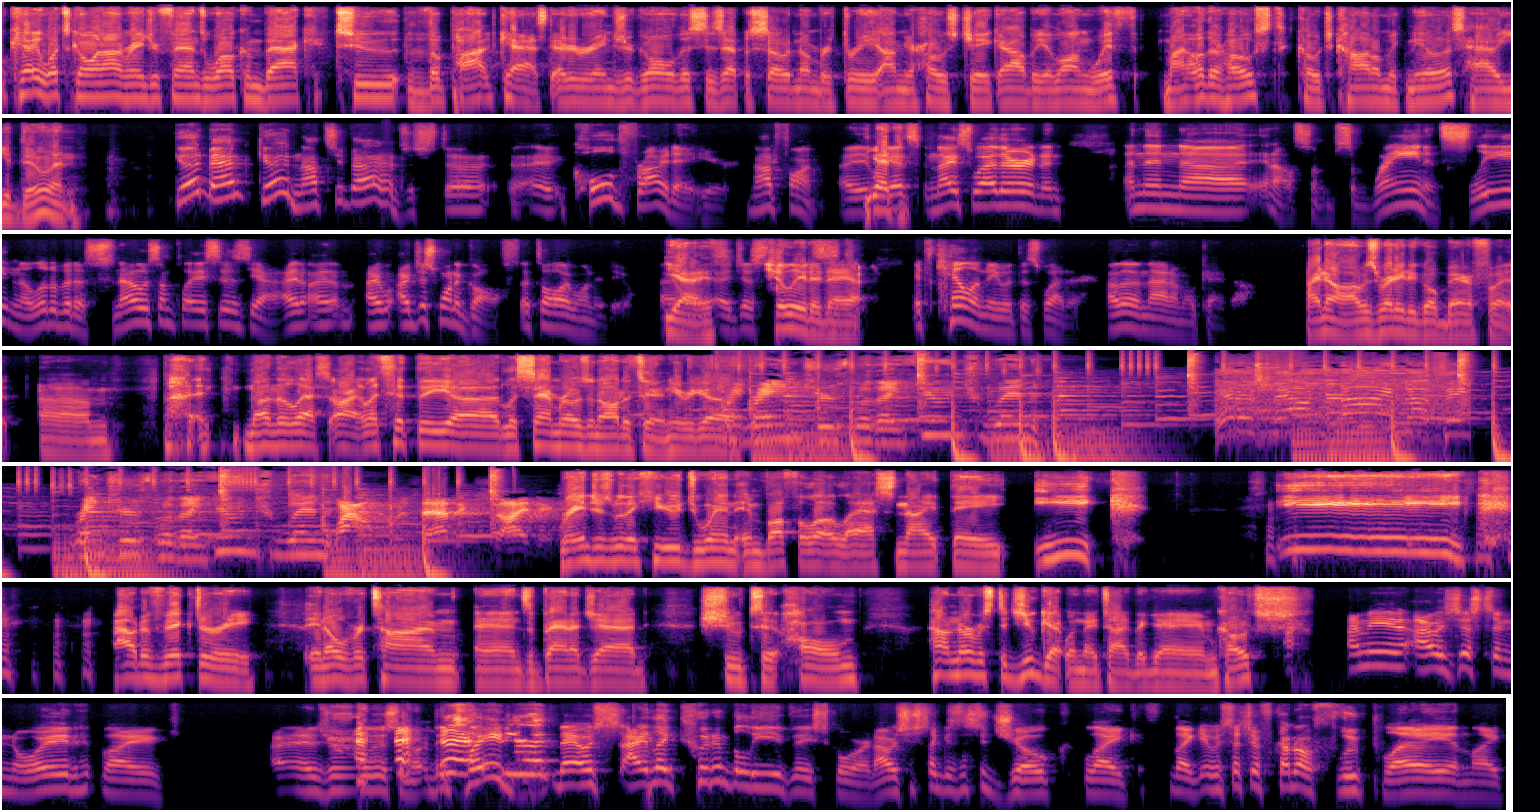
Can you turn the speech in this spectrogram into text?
Okay, what's going on, Ranger fans? Welcome back to the podcast, Every Ranger Goal. This is episode number three. I'm your host, Jake Albee, along with my other host, Coach Connell McNeilis. How you doing? Good, man. Good. Not too bad. Just uh, a cold Friday here. Not fun. Uh, Yeah. Had some nice weather and then and then uh, you know some some rain and sleet and a little bit of snow some places. Yeah, I I, I just want to golf. That's all I want to do. Yeah, I, it's I just chilly it's- today. It's killing me with this weather. Other than that, I'm okay though. I know I was ready to go barefoot, um, but nonetheless, all right, let's hit the uh, the Sam Rosen auto tune. Here we go. Rangers with a huge win. It is now 9 nothing. Rangers with a huge win. Wow, was that exciting? Rangers with a huge win in Buffalo last night. They eek, eek out of victory in overtime, and Zibanejad shoots it home. How nervous did you get when they tied the game, Coach? I mean, I was just annoyed. Like, I was really annoyed. They played. That was. I like couldn't believe they scored. I was just like, is this a joke? Like, like it was such a kind of a fluke play, and like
